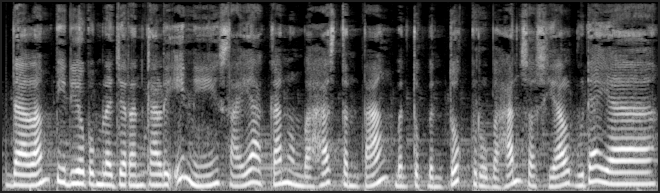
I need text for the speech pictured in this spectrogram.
Dalam video pembelajaran kali ini, saya akan membahas tentang bentuk-bentuk perubahan sosial budaya.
